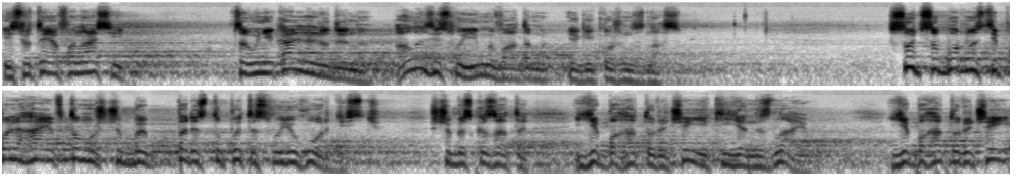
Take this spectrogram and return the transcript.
І святий Афанасій це унікальна людина, але зі своїми вадами, як і кожен з нас. Суть соборності полягає в тому, щоб переступити свою гордість, щоб сказати, є багато речей, які я не знаю. Є багато речей,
